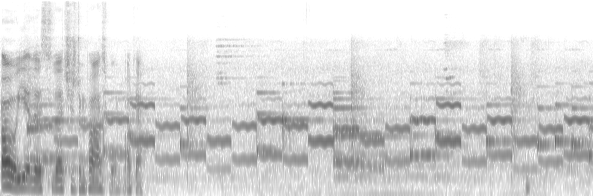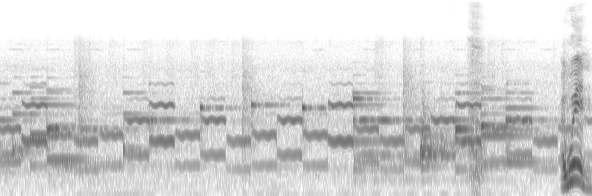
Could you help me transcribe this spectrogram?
Oh, yeah, that's that's just impossible. Okay. I win!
